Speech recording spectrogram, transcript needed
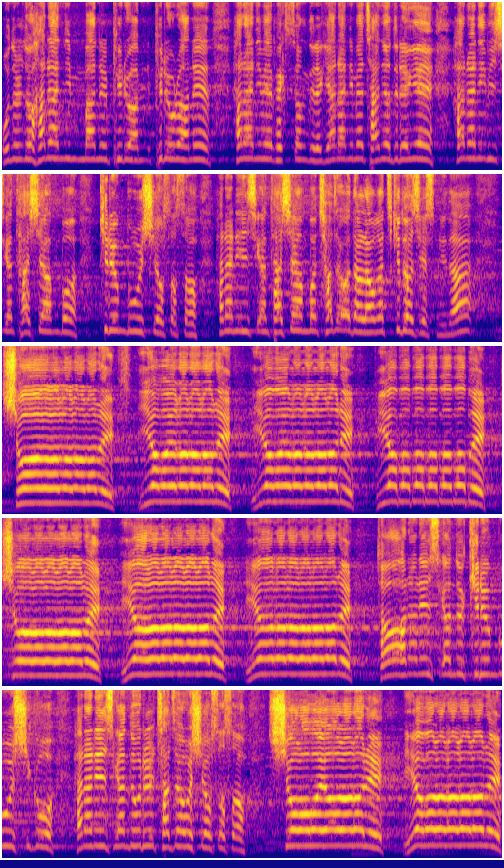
오늘도 하나님만을 필요한, 필요로 하는 하나님의 백성들에게 하나님의 자녀들에게 하나님 이 시간 다시 한번 기름 부으시옵소서. 하나님 이 시간 다시 한번 찾아와 달라고 같이 기도하시겠습니다. 쇼로로로리 이야바로로로리 이야바로로로리 이야바바바바바바 쇼로로로로리 이야로로로로리 이야로로로로리 더 하나님 시간도 기름 부으시고 하나님 시간도 우리를 찾아오시옵 소서. 주옵소서 시오라바야라라리 이야바라라라리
